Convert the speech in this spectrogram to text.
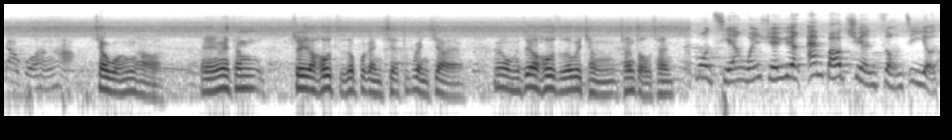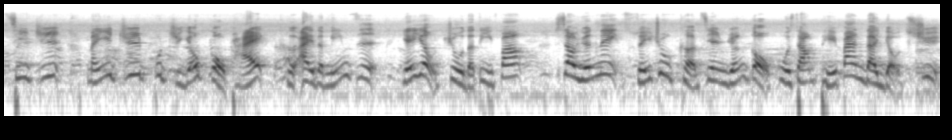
效果很好，效果很好啊，哎，因为他们追了猴子都不敢下，都不敢下来，因为我们这样猴子都会抢抢早餐。目前文学院安保犬总计有七只，每一只不只有狗牌，可爱的名字，也有住的地方。校园内随处可见人狗互相陪伴的有趣。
